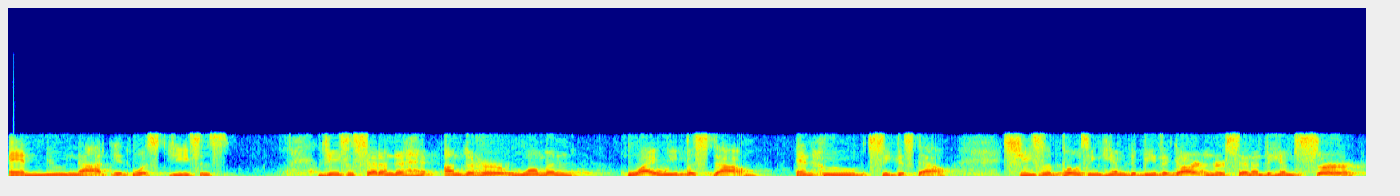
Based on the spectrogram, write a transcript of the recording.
and knew not it was Jesus. Jesus said unto, unto her, Woman, why weepest thou? And who seekest thou? She, supposing him to be the gardener, said unto him, Sir,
